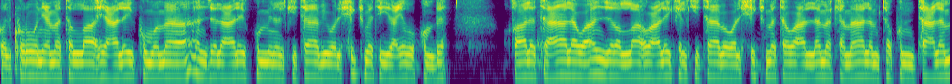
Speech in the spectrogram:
واذكروا نعمة الله عليكم وما أنزل عليكم من الكتاب والحكمة يعظكم به. قال تعالى وأنزل الله عليك الكتاب والحكمة وعلمك ما لم تكن تعلم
